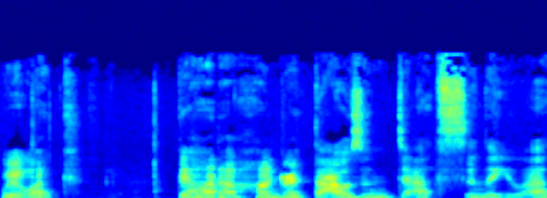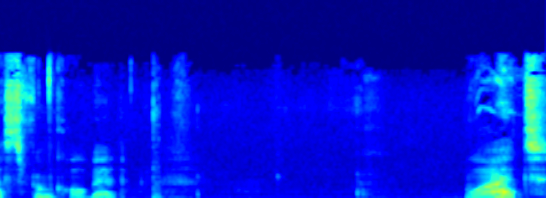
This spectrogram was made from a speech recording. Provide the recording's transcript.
Wait, what? They had a hundred thousand deaths in the US from COVID? What?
